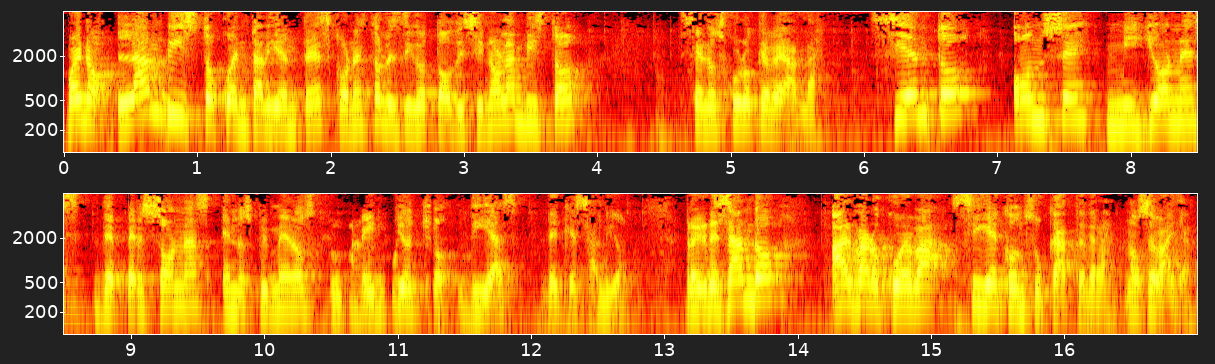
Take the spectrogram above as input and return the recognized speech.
Bueno, la han visto cuentavientes, con esto les digo todo, y si no la han visto, se los juro que veanla. 111 millones de personas en los primeros 28 días de que salió. Regresando, Álvaro Cueva sigue con su cátedra. No se vayan.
